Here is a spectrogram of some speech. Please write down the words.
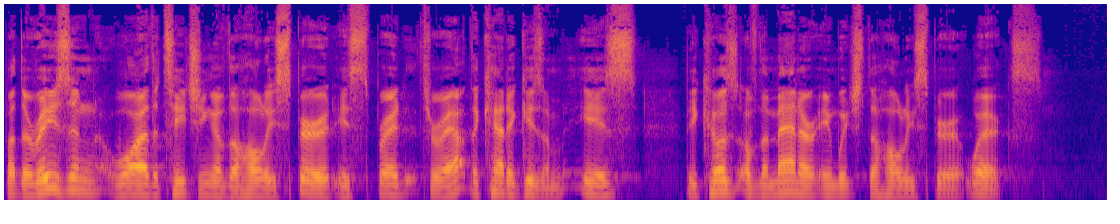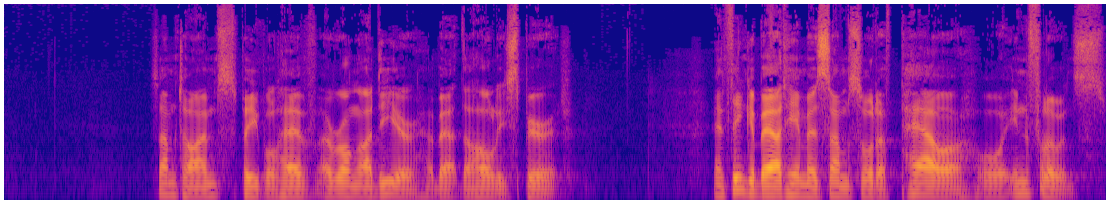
But the reason why the teaching of the Holy Spirit is spread throughout the Catechism is because of the manner in which the Holy Spirit works. Sometimes people have a wrong idea about the Holy Spirit and think about him as some sort of power or influence,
